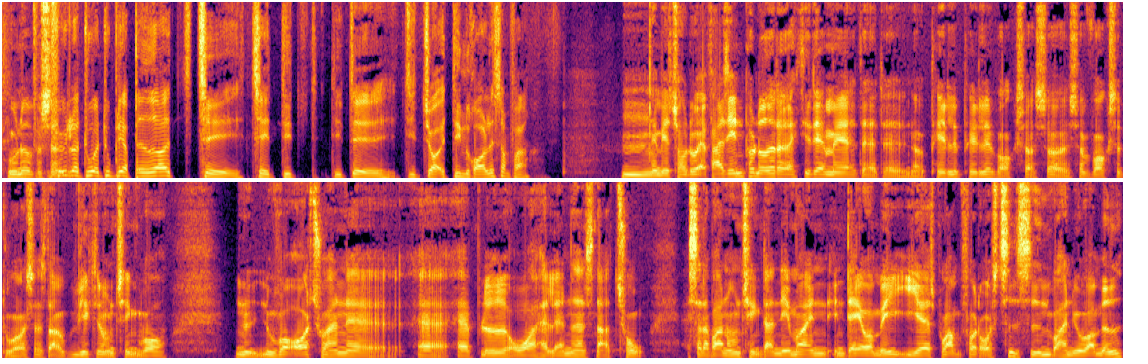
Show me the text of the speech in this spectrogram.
100 procent. Føler du, at du bliver bedre til, til dit, dit, øh, dit, jo- din rolle som far? Mm, jamen, jeg tror, du er faktisk inde på noget af det rigtige der med, at, at, at når Pelle Pelle vokser, så, så vokser du også. Altså, der er jo virkelig nogle ting, hvor nu, nu hvor Otto han er, er, er blevet over halvandet, han er snart to, altså der er bare nogle ting, der er nemmere, end, end da jeg var med i jeres program for et års tid siden, hvor han jo var med,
